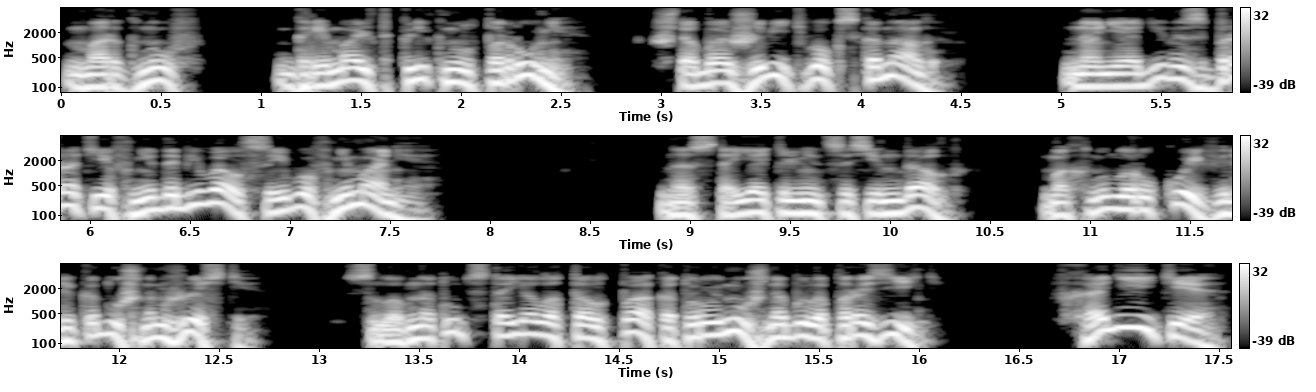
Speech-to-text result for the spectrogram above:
Моргнув, Гримальд кликнул по руне, чтобы оживить вокс-каналы, но ни один из братьев не добивался его внимания. Настоятельница Синдал махнула рукой в великодушном жесте, словно тут стояла толпа, которую нужно было поразить. «Входите!»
